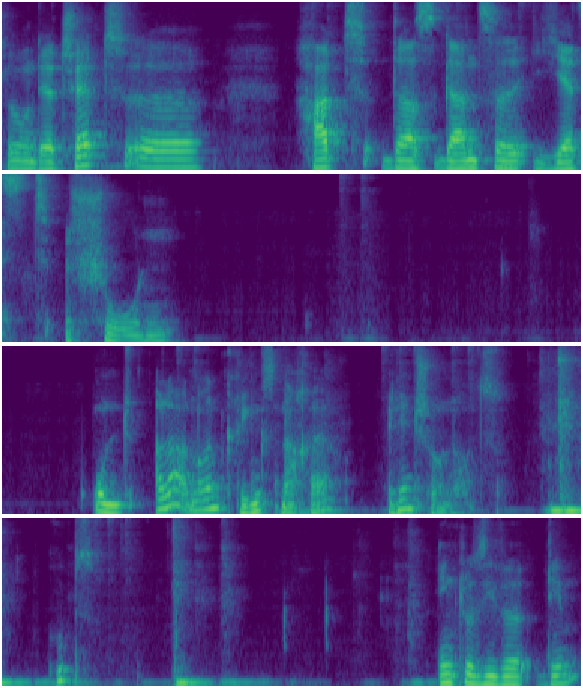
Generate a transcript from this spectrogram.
So, und der Chat äh, hat das Ganze jetzt schon. Und alle anderen kriegen es nachher in den Shownotes. Ups. Inklusive dem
